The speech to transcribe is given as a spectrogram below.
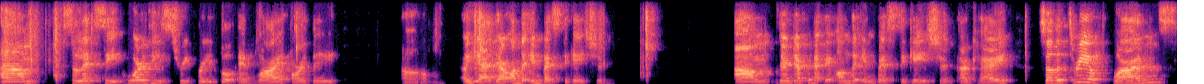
Um, so let's see, who are these three people and why are they? Um, oh yeah, they're on the investigation. Um, they're definitely on the investigation, okay? So the three of wands,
